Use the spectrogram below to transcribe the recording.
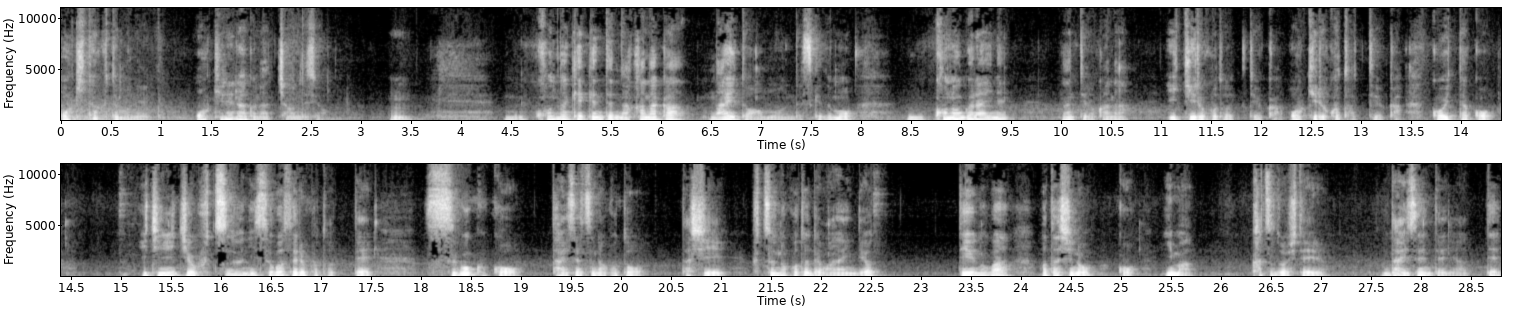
起きたくてもね、起きれなくなっちゃうんですよ。うん。こんな経験ってなかなかないとは思うんですけども、このぐらいね、なんていうのかな、生きることっていうか、起きることっていうか、こういったこう、一日を普通に過ごせることって、すごくこう、大切なことだし普通のことではないんだよっていうのが私のこう今活動している大前提にあって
